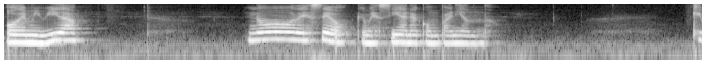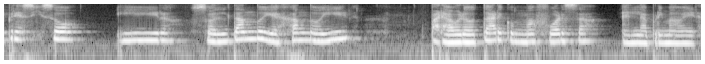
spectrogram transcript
o de mi vida no deseo que me sigan acompañando. Qué preciso ir soltando y dejando ir para brotar con más fuerza en la primavera.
